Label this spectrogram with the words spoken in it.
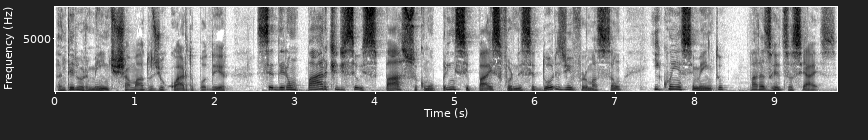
anteriormente chamados de o quarto poder, cederam parte de seu espaço como principais fornecedores de informação e conhecimento para as redes sociais.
